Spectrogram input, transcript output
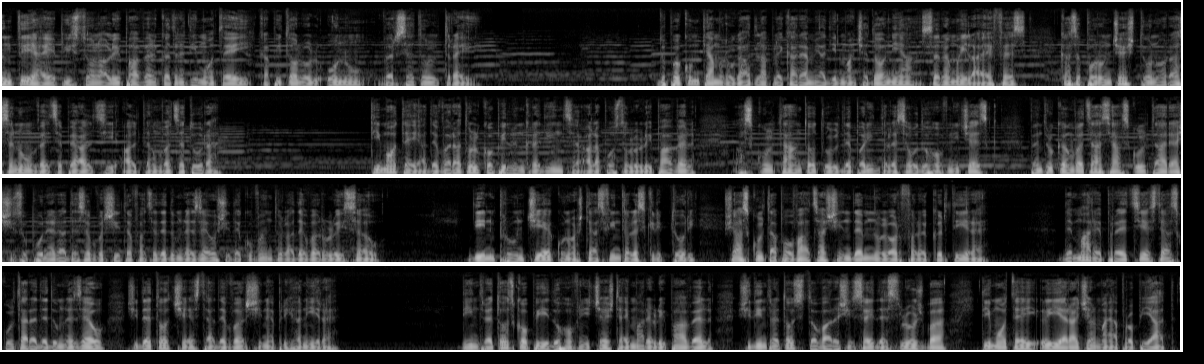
Întâia epistola lui Pavel către Timotei, capitolul 1, versetul 3 După cum te-am rugat la plecarea mea din Macedonia să rămâi la Efes ca să poruncești unora să nu învețe pe alții altă învățătură. Timotei, adevăratul copil în credință al apostolului Pavel, asculta în totul de părintele său duhovnicesc pentru că învățase ascultarea și supunerea desăvârșită față de Dumnezeu și de cuvântul adevărului său. Din pruncie cunoștea Sfintele Scripturi și asculta povața și îndemnul lor fără cârtire. De mare preț este ascultarea de Dumnezeu și de tot ce este adevăr și neprihănire. Dintre toți copiii duhovnicești ai Marelui Pavel și dintre toți tovarășii săi de slujbă, Timotei îi era cel mai apropiat.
